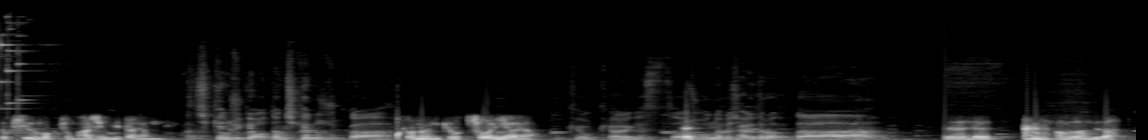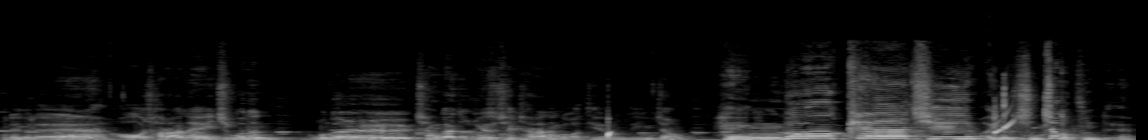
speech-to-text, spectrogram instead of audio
역시 음악 좀 하십니다 형님. 치킨 줄게. 어떤 치킨으로 줄까? 저는 교촌이요 형. 오케이 오케이 알겠어. 네. 좋은 노래 잘 들었다. 네, 감사합니다. 그래 그래. 어 잘하네. 이 친구는 오늘 참가자 중에서 제일 잘하는 것 같아요. 여러분들 인정? 행복하지 아 이거 진짜 높은데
